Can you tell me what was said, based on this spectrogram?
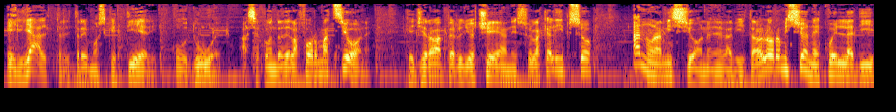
e gli altri tre moschettieri, o due, a seconda della formazione, che girava per gli oceani sulla Calipso, hanno una missione nella vita. La loro missione è quella di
